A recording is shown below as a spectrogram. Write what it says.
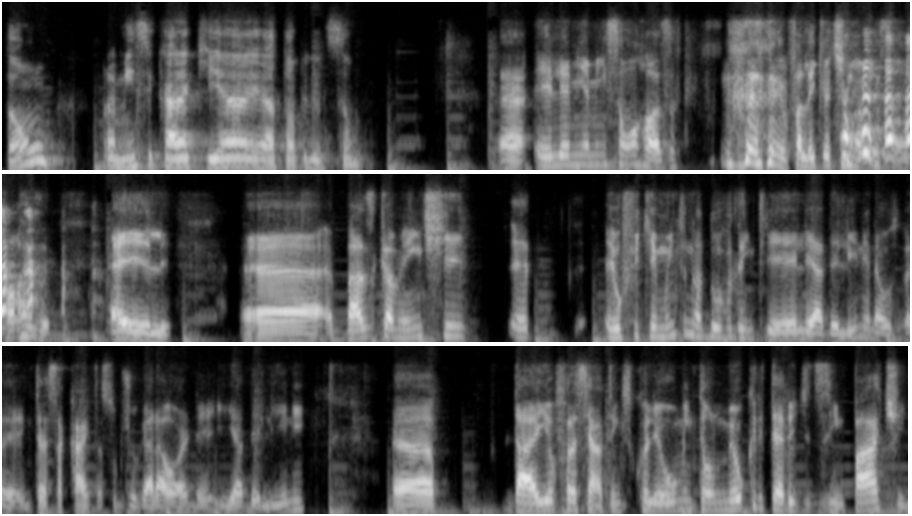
Então, para mim, esse cara aqui é, é a top da edição. É, ele é minha menção honrosa. eu falei que eu tinha uma menção honrosa. É ele. É, basicamente, é, eu fiquei muito na dúvida entre ele e a Adeline, né, é, entre essa carta, Subjugar a Ordem e a Adeline, é, Daí eu falei assim, ah, tem que escolher uma, então no meu critério de desempate,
